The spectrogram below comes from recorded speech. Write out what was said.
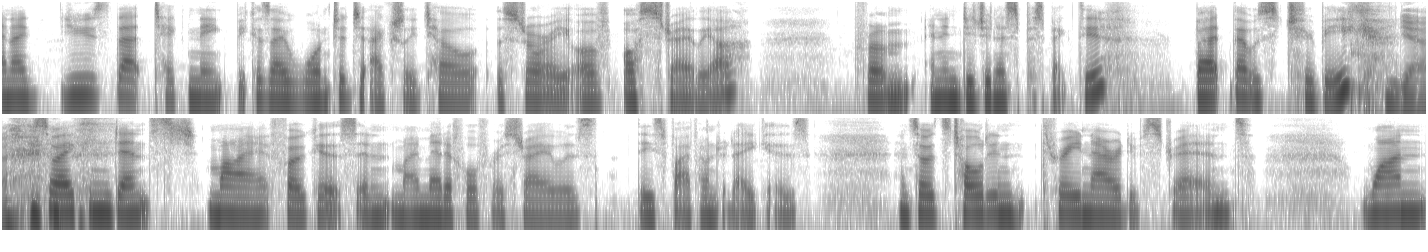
And I used that technique because I wanted to actually tell the story of Australia from an Indigenous perspective, but that was too big yeah, so I condensed my focus and my metaphor for Australia was these 500 acres. And so it's told in three narrative strands. One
